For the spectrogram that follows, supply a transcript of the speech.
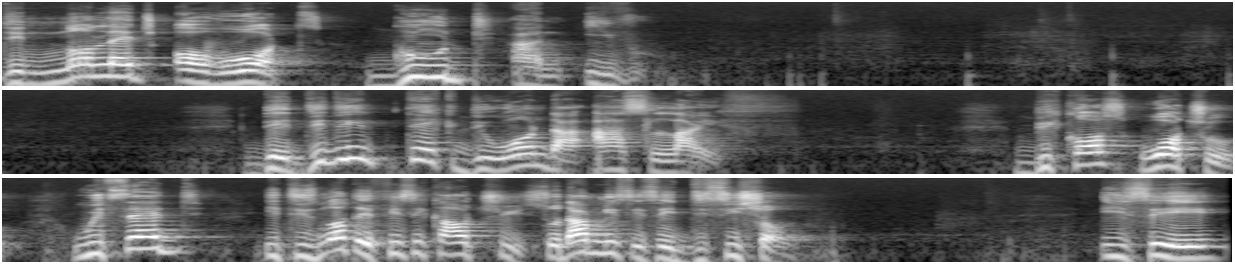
The knowledge of what? Good and evil. They didn't take the one that has life. Because, watch oh? you, we said it is not a physical tree, so that means it's a decision. It's a,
